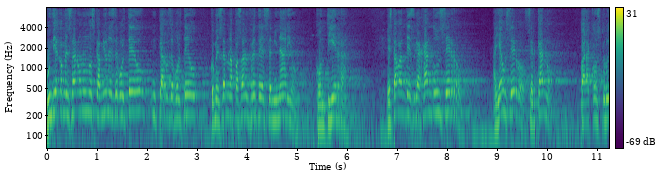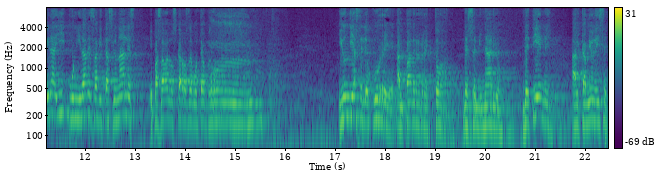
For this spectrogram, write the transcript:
Un día comenzaron unos camiones de volteo, carros de volteo, comenzaron a pasar enfrente del seminario con tierra. Estaban desgajando un cerro allá un cerro cercano, para construir ahí unidades habitacionales y pasaban los carros de volteo. Y un día se le ocurre al padre rector del seminario, detiene al camión y dice,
